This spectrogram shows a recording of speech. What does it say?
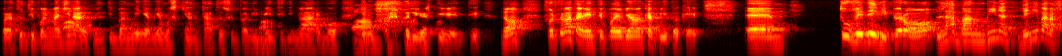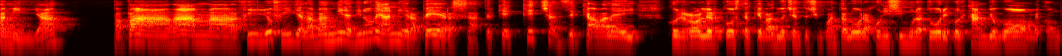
Ora tu ti puoi immaginare wow. quanti bambini abbiamo schiantato sui pavimenti wow. di marmo wow. in un parco divertimenti, no? Fortunatamente poi abbiamo capito che eh, tu vedevi però la bambina, veniva la famiglia, papà, mamma, figlio, figlia, la bambina di 9 anni era persa perché che ci azzeccava lei con il roller coaster che va a 250 all'ora, con i simulatori, col cambio gomme, con,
